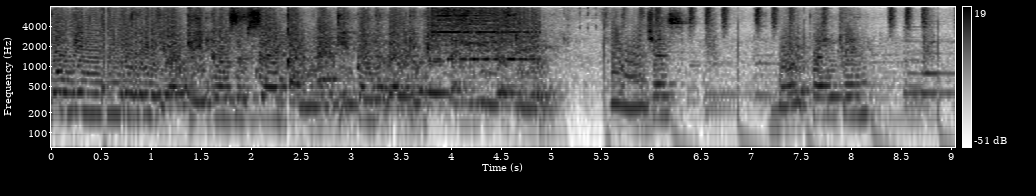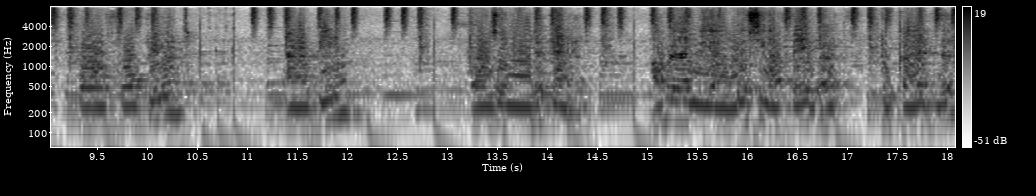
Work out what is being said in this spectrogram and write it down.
Before we move into the video, click on subscribe button and click on the bell to get the new videos to you. Few matches, ballpoint pen, or for prevent, and a pin. Also need a candle. After that we are using a paper to collect the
